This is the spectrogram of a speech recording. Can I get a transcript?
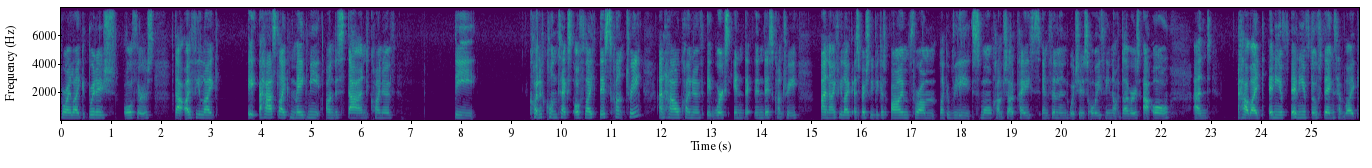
by like British authors, that I feel like it has like made me understand kind of the kind of context of like this country and how kind of it works in the in this country. And I feel like especially because I'm from like a really small countryside place in Finland, which is obviously not diverse at all, and how like any of any of those things have like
